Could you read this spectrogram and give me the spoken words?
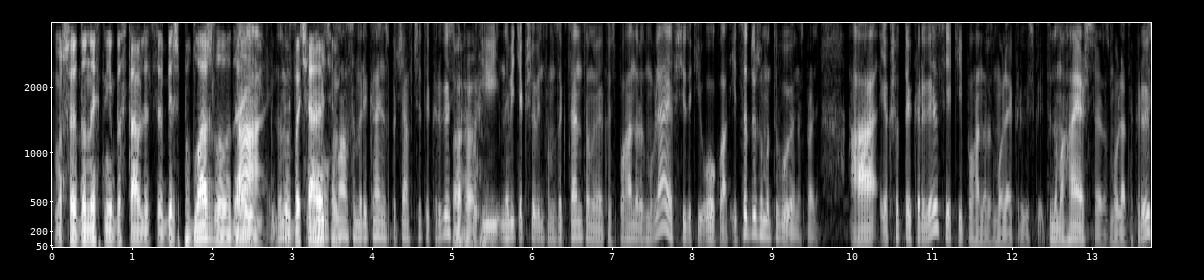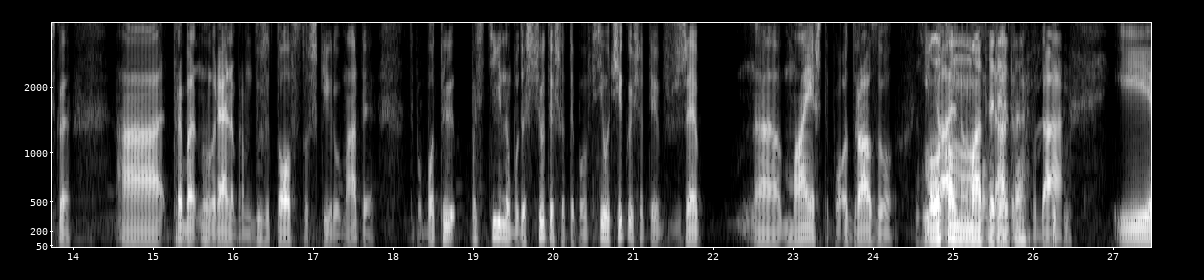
Тому що до них ніби ставляться більш поблажливо, да, і до них вибачають о, клас, американець почав вчити киргизьку. Ага. Типу, і навіть якщо він там з акцентами якось погано розмовляє, всі такі, о, клас. І це дуже мотивує насправді. А якщо ти киргиз, який погано розмовляє киргизькою, і ти намагаєшся розмовляти киргизькою, а треба ну реально прям дуже товсту шкіру мати. Типу, бо ти постійно будеш чути, що типу всі очікують, що ти вже а, маєш типу одразу З молоком матері, та? Типу, да. І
